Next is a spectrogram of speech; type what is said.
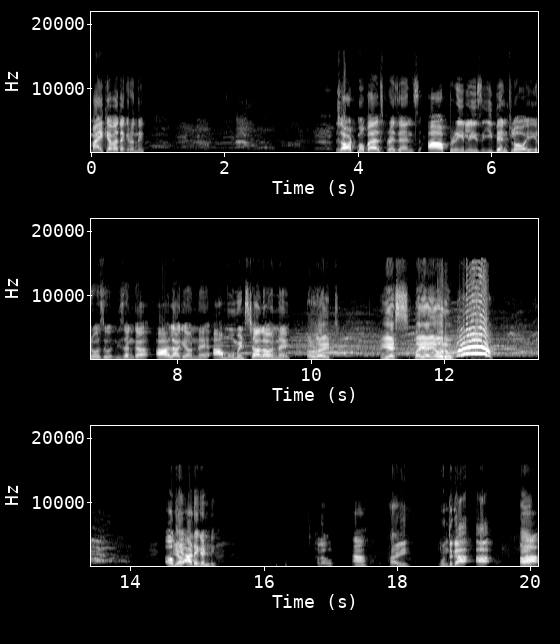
మైక్ ఎవరి దగ్గర ఉంది? లాట్ మొబైల్స్ ప్రెజెన్స్ ఆ ప్రీ రిలీజ్ ఈవెంట్లో ఈ రోజు నిజంగా అలాగే ఉన్నాయి. ఆ మూమెంట్స్ చాలా ఉన్నాయి. రైట్ ఎస్ భయ్యా ఎవరు? ఓకే. అడగండి. హలో ఆ, హాయ్ ముందుగా ఆ. ఆ, ఆ,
